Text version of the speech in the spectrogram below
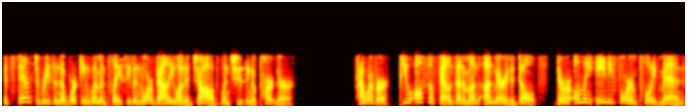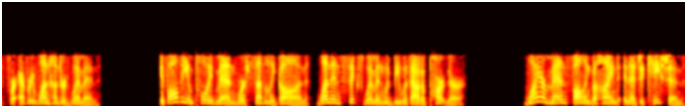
it stands to reason that working women place even more value on a job when choosing a partner. However, Pew also found that among unmarried adults, there are only 84 employed men for every 100 women. If all the employed men were suddenly gone, one in six women would be without a partner. Why are men falling behind in education?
